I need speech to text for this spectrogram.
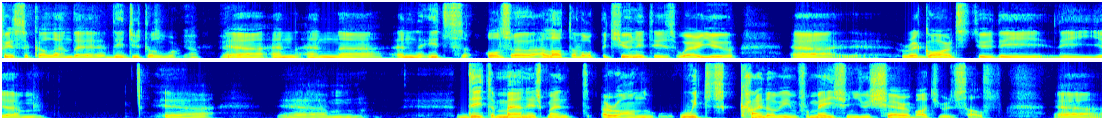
physical and the digital world. Yeah, Yeah, and and uh, and it's also a lot of opportunities where you uh, regards to the the um, uh, um, data management around which kind of information you share about yourself. Uh,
